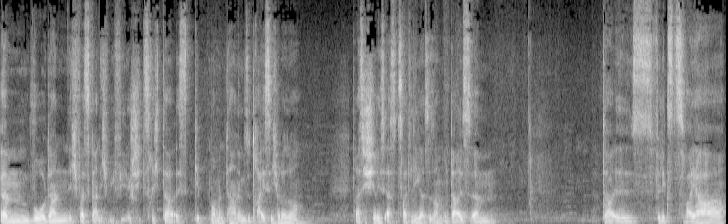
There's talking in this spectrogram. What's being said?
ähm, wo dann, ich weiß gar nicht, wie viele Schiedsrichter es gibt momentan, irgendwie so 30 oder so. 30 Schiris, erste, zweite Liga zusammen und da ist, ähm, da ist Felix Zweier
